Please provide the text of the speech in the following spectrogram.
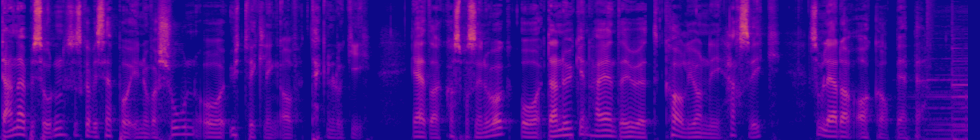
denne episoden skal vi se på innovasjon og utvikling av teknologi. Jeg heter Kasper Synnevåg, og denne uken har jeg intervjuet Carl Jonny Hersvik, som leder Aker BP.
